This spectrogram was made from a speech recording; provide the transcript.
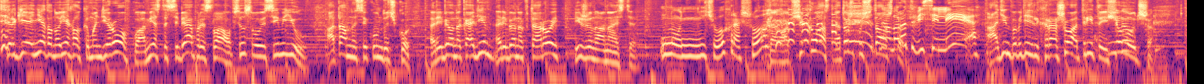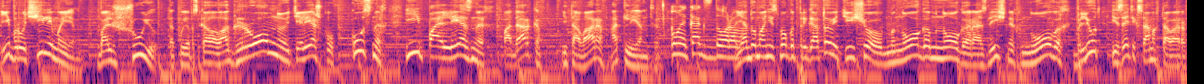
Сергея нет, он уехал в командировку, а вместо себя прислал всю свою семью. А там, на секундочку, ребенок один, ребенок второй и жена Настя. Ну, ничего, хорошо. Да, вообще классно. Я тоже посчитал, Наоборот, что... веселее. Один победитель хорошо, а три-то еще Ну. лучше. И вручили мы большую, такую, я бы сказал, огромную тележку вкусных и полезных подарков и товаров от ленты. Ой, как здорово. Я думаю, они смогут приготовить еще много-много различных новых блюд из этих самых товаров.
